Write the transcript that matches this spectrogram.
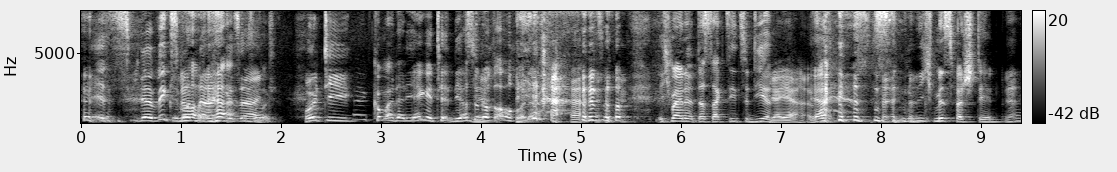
Es ist wieder Wichswunder Genau, ja, angesagt. so. Holt die. Guck mal, da die enge Titten, die hast du doch auch, oder? also, ich meine, das sagt sie zu dir. Ja, ja. Also, Ja, das ist nicht missverstehen. Ja,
